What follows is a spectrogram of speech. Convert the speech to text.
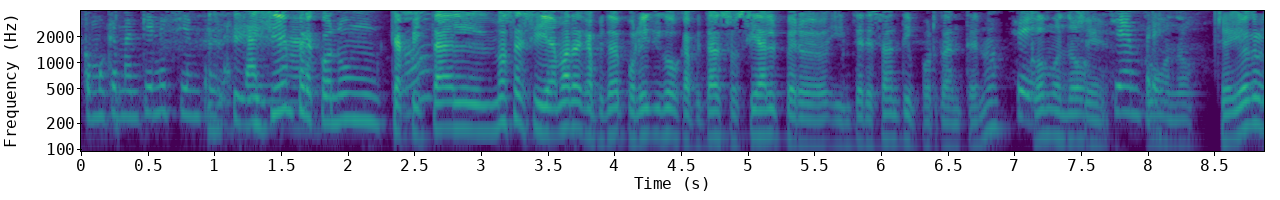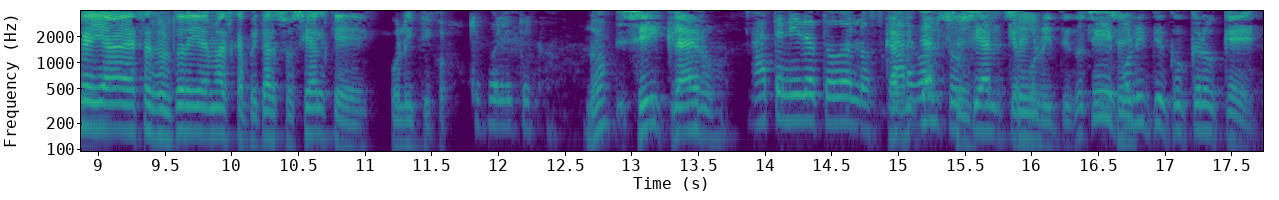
como que mantiene siempre la calma. y siempre con un capital no, sé si llamar capital político o capital social pero interesante importante no sí cómo no siempre. ¿Cómo no? yo creo que ya a esa altura ya es más capital social que político. Que político. No sí claro. Ha tenido todos los capital social que político. Sí, político creo que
